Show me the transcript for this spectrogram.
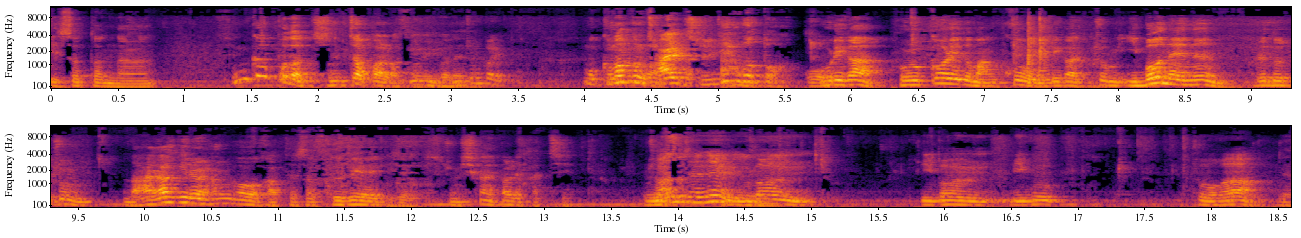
있었던 나라. 생각보다 진짜 빨랐어 이번에. 좀 빨리. 뭐 그만큼 잘 즐긴 것도 같고. 우리가 볼거리도 많고 우리가 좀 이번에는 그래도 좀 나가기를 한 것 같아서 그게 이제 좀 시간이 빨리 갔지. 저한테는 이번 이번 미국 투어가 네.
